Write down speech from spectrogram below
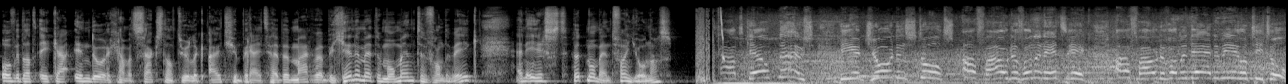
over dat EK Indoor gaan we het straks natuurlijk uitgebreid hebben, maar we beginnen met de momenten van de week. En eerst het moment van Jonas gaat Keltnuis. Hier Jordan Stolz. Afhouden van een hattrick. Afhouden van een derde wereldtitel.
